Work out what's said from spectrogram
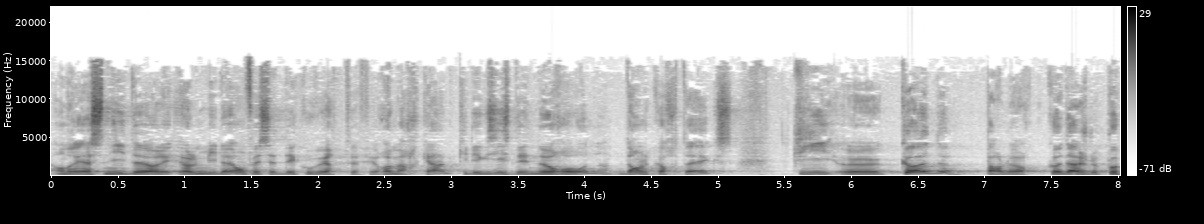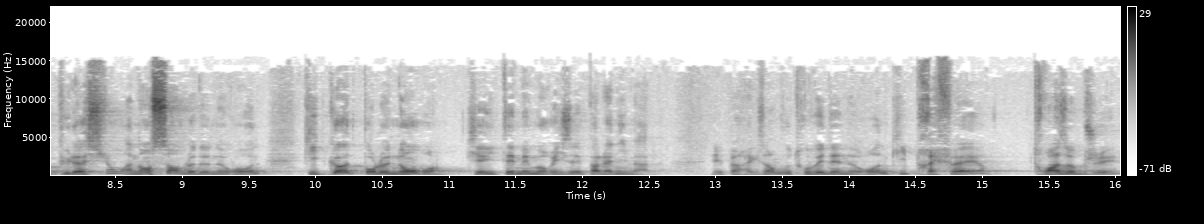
Andreas Nieder et Earl Miller ont fait cette découverte tout à fait remarquable qu'il existe des neurones dans le cortex qui euh, codent, par leur codage de population, un ensemble de neurones qui codent pour le nombre qui a été mémorisé par l'animal. Et par exemple, vous trouvez des neurones qui préfèrent trois objets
